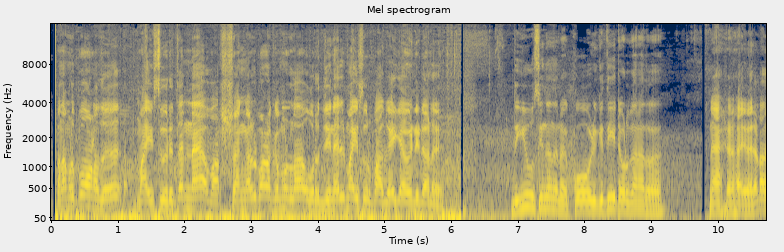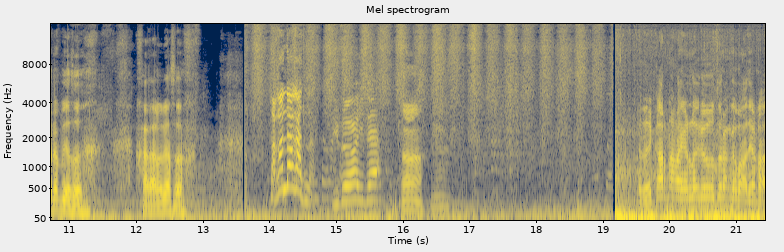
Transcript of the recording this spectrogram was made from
അപ്പൊ നമ്മൾ പോണത് മൈസൂരിൽ തന്നെ വർഷങ്ങൾ പഴക്കമുള്ള ഒറിജിനൽ മൈസൂർ പാക്ക് കഴിക്കാൻ വേണ്ടിയിട്ടാണ് ഇത് യൂസ് ചെയ്യുന്നുണ്ട് കോഴിക്ക് തീറ്റ കൊടുക്കാനത്ര നാഷണൽ ഹൈവേയിലാണ് അവരുടെ അഭ്യാസം അതാണ് രസം ഇത് ഇത്. ആ. ഇത് കർണാടകയിലുള്ള ഒരു തുരങ്കപാതയാട്ടാ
